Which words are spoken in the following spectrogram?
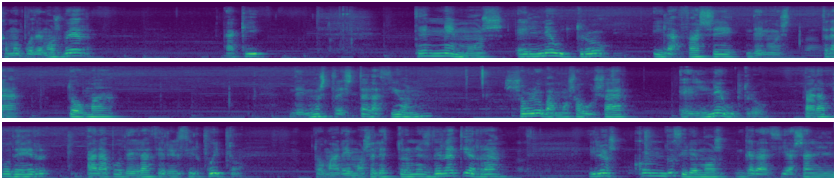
como podemos ver, aquí tenemos el neutro y la fase de nuestra toma de nuestra instalación. Solo vamos a usar el neutro para poder, para poder hacer el circuito. Tomaremos electrones de la Tierra y los conduciremos gracias al,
